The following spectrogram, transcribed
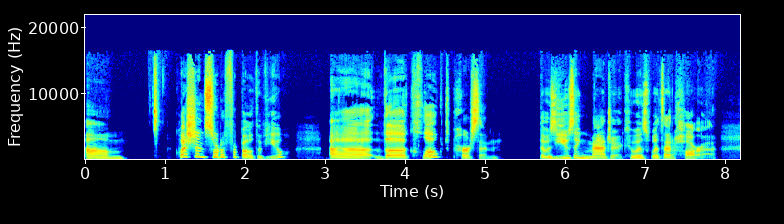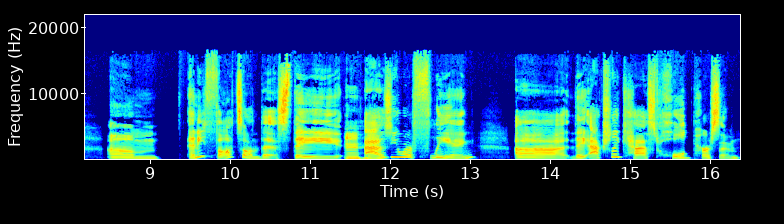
Um, question sort of for both of you. Uh, the cloaked person that was using magic who was with Adhara. Um, any thoughts on this? They Mhm. as you are fleeing, uh, they actually cast Hold Person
